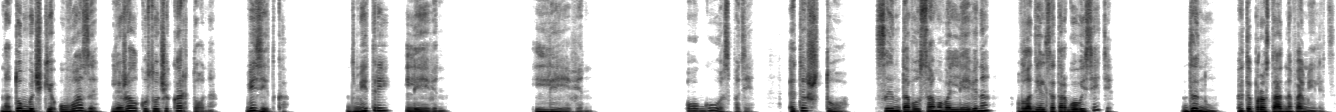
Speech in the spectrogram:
На тумбочке у вазы лежал кусочек картона. Визитка. Дмитрий Левин. Левин. О, Господи! Это что, сын того самого Левина, владельца торговой сети? Да ну, это просто однофамилец.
